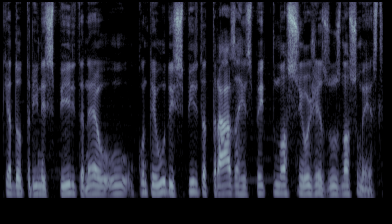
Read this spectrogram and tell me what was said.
que a doutrina espírita, né, o, o, conteúdo espírita traz a respeito do nosso Senhor Jesus, nosso mestre.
